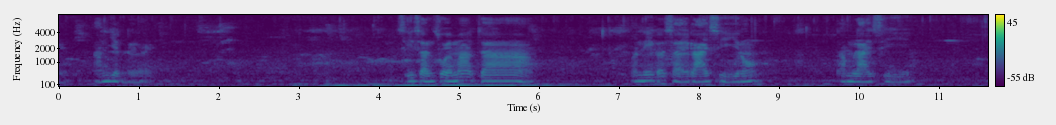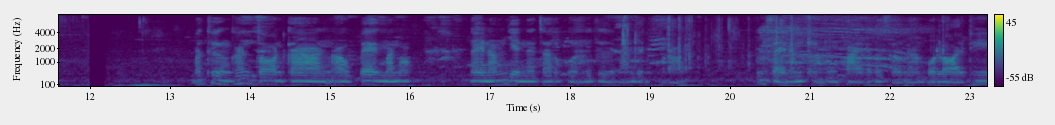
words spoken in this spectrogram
ยน้ำเย็นเลย สีสันสวยมากจ้า วันนี้ก็ใส่หลายสีเนาะทำลายสี มาถึงขั้นตอนการเอาแป้งมาน็อกในน้ำเย็นนะจ๊ะทุกคนนี่คือน้ำเย็นของเราเพิ่งใส่น้ำแข็งลงไปแล้วก็ใส่น้ำบัวลอยที่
